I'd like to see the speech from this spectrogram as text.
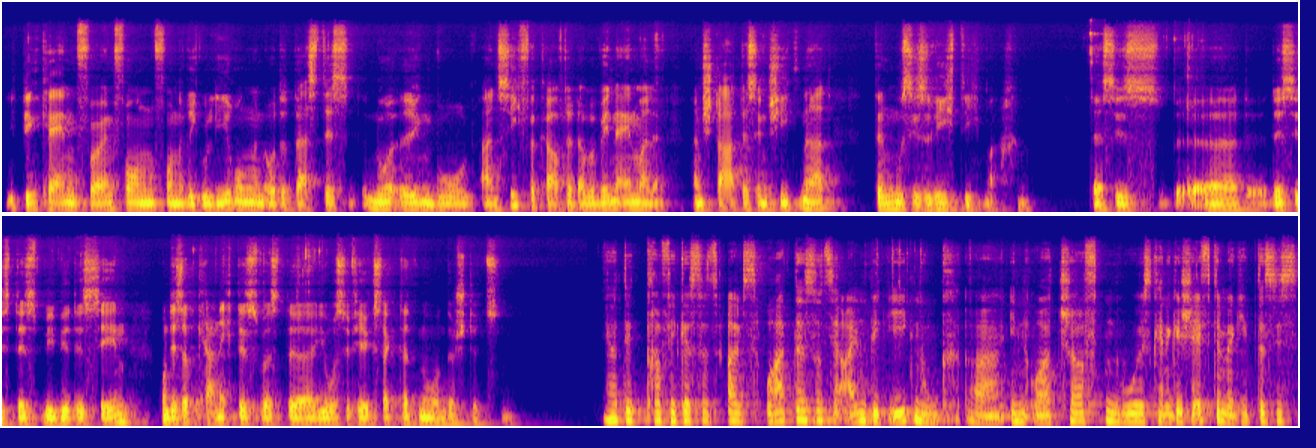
Ich bin kein Freund von, von Regulierungen oder dass das nur irgendwo an sich verkauft wird. Aber wenn einmal ein Staat das entschieden hat, dann muss es richtig machen. Das ist, äh, das ist das, wie wir das sehen. Und deshalb kann ich das, was der Josef hier gesagt hat, nur unterstützen. Ja, die Trafik als Ort der sozialen Begegnung äh, in Ortschaften, wo es keine Geschäfte mehr gibt, das ist,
